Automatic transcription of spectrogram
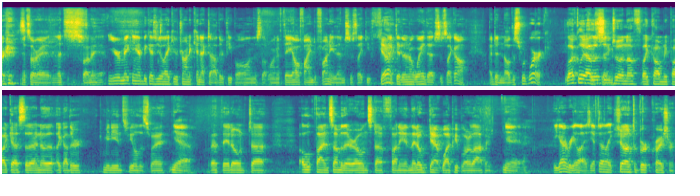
hilarious. That's all right. That's funny. You're making it because you're like you're trying to connect to other people on this level, and if they all find it funny, then it's just like you've Yeah. connected in a way that's just like, oh, I didn't know this would work. Luckily, I listen to enough like comedy podcasts that I know that like other comedians feel this way. Yeah. that they don't uh, find some of their own stuff funny and they don't get why people are laughing. Yeah. You gotta realize you have to like. Shout out to Bert Kreischer.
